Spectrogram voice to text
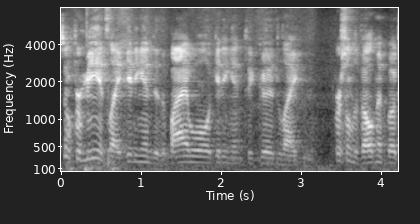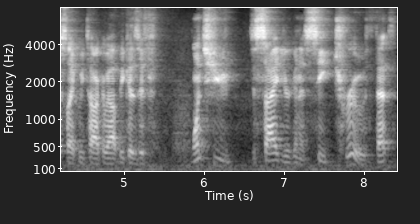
So for me, it's like getting into the Bible, getting into good like personal development books, like we talk about. Because if once you decide you're going to seek truth, that's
